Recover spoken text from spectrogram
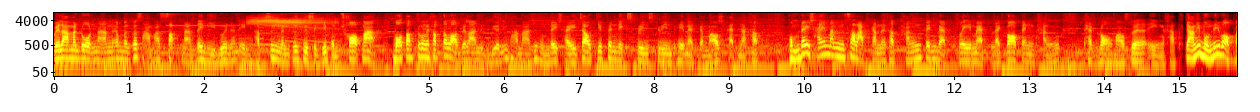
เวลามันโดนน้ำนะครับมันก็สามารถซับน้ำได้ดีด้วยนั่นเองครับซึ่งมันก็คือสิ่งที่ผมชอบมาก บอกตามตรงเลยครับตลอดเวลา 1 เดือนที่ผ่านมาที่ผมได้ใช้เจ้า g i f f e n Deck Screen Screen Playmat กับ Mousepad นะครับ ผมได้ใช้มันสลับกันนะครับ ทั้งเป็นแบบ Playmat และก็เป็นทั้งแผ่นรองเมาส์ด้วยนั่นเองนะครับอย่างที่ผมได้บอกไป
